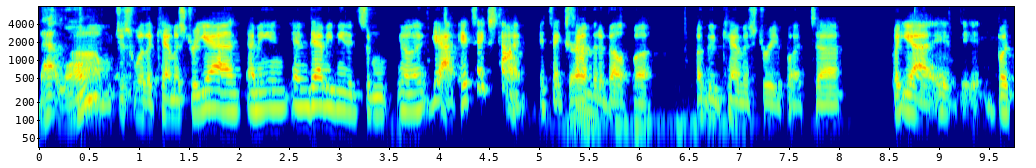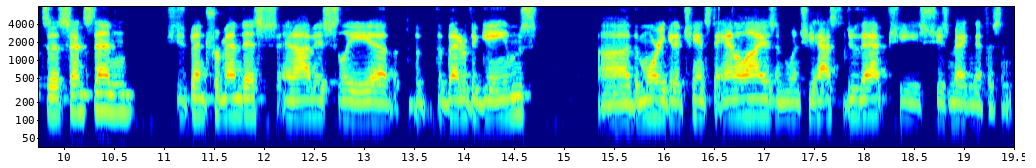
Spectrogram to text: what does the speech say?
That long? Um, just with a chemistry. Yeah. I mean, and Debbie needed some, you know, yeah, it takes time. It takes sure. time to develop a, a good chemistry. But, uh, but yeah, it, it, but uh, since then, she's been tremendous. And obviously, uh, the, the better the games, uh, the more you get a chance to analyze. And when she has to do that, she's she's magnificent.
